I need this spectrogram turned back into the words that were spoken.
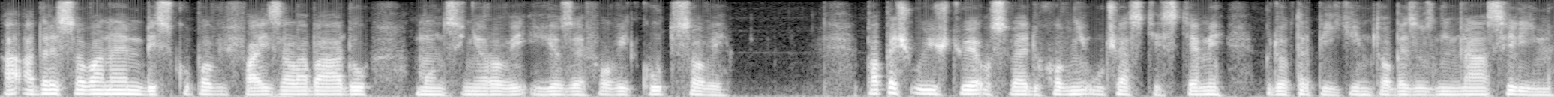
a adresovaném biskupovi Fajzalabádu monsignorovi Josefovi Kutsovi. Papež ujišťuje o své duchovní účasti s těmi, kdo trpí tímto bezuzným násilím,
